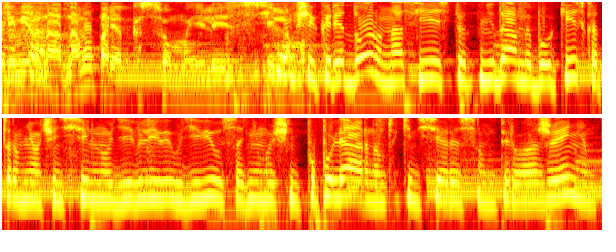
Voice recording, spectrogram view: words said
примерно так, одного порядка суммы или сильно? Общий коридор. У нас есть, вот недавно был кейс, который меня очень сильно удивили, удивил с одним очень популярным таким сервисом, приложением.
